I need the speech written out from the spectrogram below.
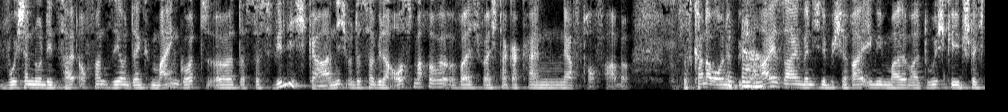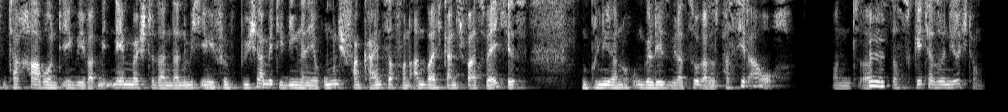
wo ich dann nur den Zeitaufwand sehe und denke, mein Gott, äh, das, das will ich gar nicht und das dann wieder ausmache, weil ich, weil ich da gar keinen Nerv drauf habe. Das kann aber auch eine Bücherei ja. sein, wenn ich eine Bücherei irgendwie mal, mal durchgehe, einen schlechten Tag habe und irgendwie was mitnehmen möchte, dann, dann nehme ich irgendwie fünf Bücher mit, die liegen dann hier rum und ich fange keins davon an, weil ich gar nicht weiß, welches und bringe die dann noch ungelesen wieder zurück. Also das passiert auch. Und äh, mhm. das, das geht ja so in die Richtung.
